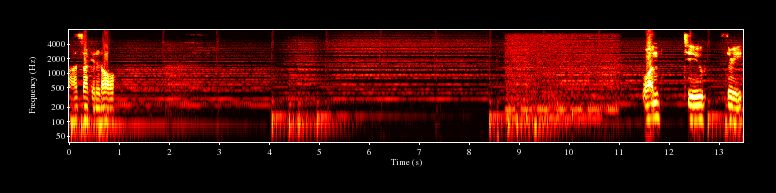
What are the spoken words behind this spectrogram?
Oh, that's not good at all. One, two, three.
